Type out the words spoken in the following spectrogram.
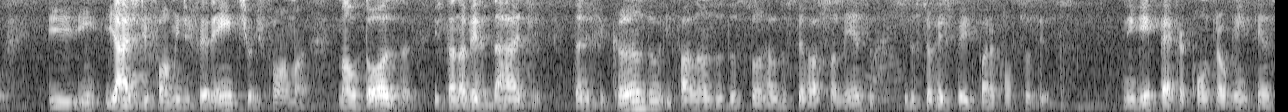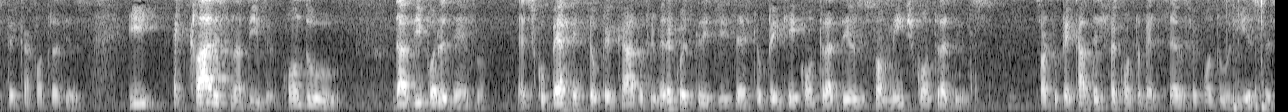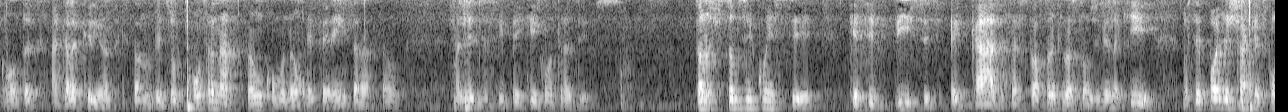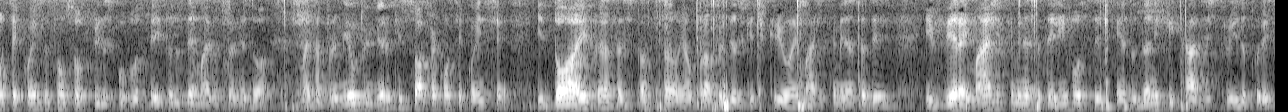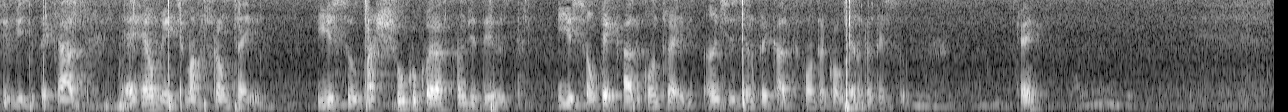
e, e, e age de forma indiferente ou de forma maldosa, está na verdade danificando e falando do seu, do seu relacionamento e do seu respeito para com seu Deus. Ninguém peca contra alguém sem antes pecar contra Deus. E é claro isso na Bíblia. Quando Davi, por exemplo, é descoberto em seu pecado, a primeira coisa que ele diz é que eu pequei contra Deus e somente contra Deus. Só que o pecado dele foi contra Betseba, foi contra Urias, foi contra aquela criança que está no ventre, contra a nação como não referência à nação. Mas ele diz assim, pequei contra Deus. Então nós precisamos reconhecer que esse vício, esse pecado, essa situação que nós estamos vivendo aqui, você pode achar que as consequências são sofridas por você e pelos demais ao seu redor. Mas a primeiro, o primeiro que sofre a consequência e dói por essa situação é o próprio Deus que te criou, a imagem e semelhança dele. E ver a imagem e semelhança dele em você sendo danificada, destruída por esse vício e pecado, é realmente uma afronta a ele. E isso machuca o coração de Deus. E isso é um pecado contra ele, antes de ser um pecado contra qualquer outra pessoa. Ok?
